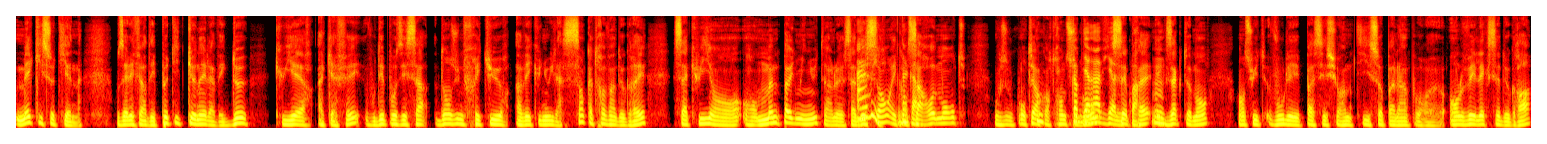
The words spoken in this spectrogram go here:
mais qui se tienne. Vous allez faire des petites quenelles avec deux cuillères à café. Vous déposez ça dans une friture avec une huile à 180 degrés. Ça cuit en, en même pas une minute. hein, le- ça Ah oui, descend et quand ça remonte, vous, comptez encore 30 Comme des secondes. C'est prêt, Mm. exactement. Ensuite, vous les passez sur un petit sopalin pour euh, enlever l'excès de gras.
